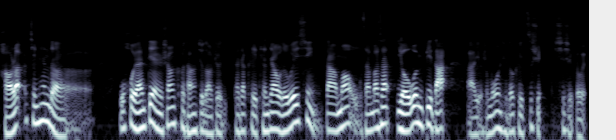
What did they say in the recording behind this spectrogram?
好了，今天的无货源电商课堂就到这里，大家可以添加我的微信大猫五三八三，有问必答啊，有什么问题都可以咨询，谢谢各位。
